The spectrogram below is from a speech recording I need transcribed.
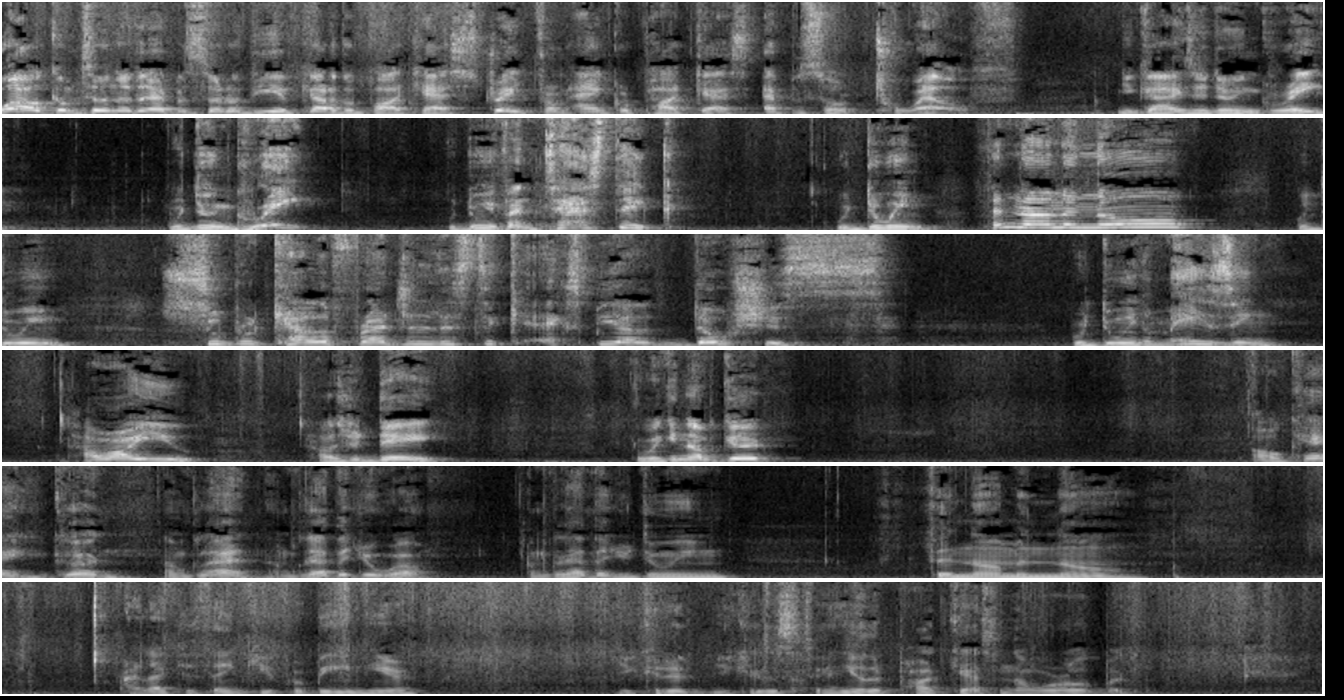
Welcome to another episode of the Edgardo Podcast, straight from Anchor Podcast, episode 12. You guys are doing great. We're doing great. We're doing fantastic. We're doing phenomenal. We're doing supercalifragilisticexpialidocious. We're doing amazing. How are you? How's your day? You waking up good? Okay, good. I'm glad. I'm glad that you're well. I'm glad that you're doing phenomenal. I'd like to thank you for being here. You could have you could listen to any other podcast in the world, but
